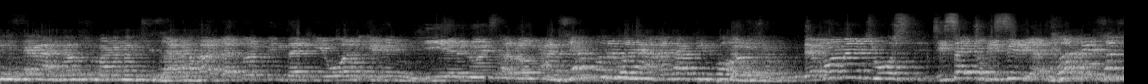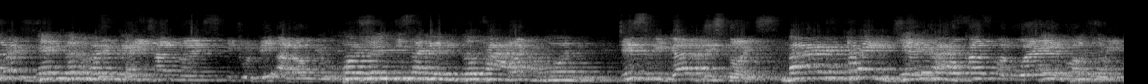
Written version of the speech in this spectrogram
misera na ushimana na uchizo And that does not mean that you won't even hear noise around you. Achakuribona abanga pipo. The, the moment you decide to be serious, the greater noise it will be around you. Posho intisa ndio litoka kaboni. Disregard this noise. And focus on where you are going.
